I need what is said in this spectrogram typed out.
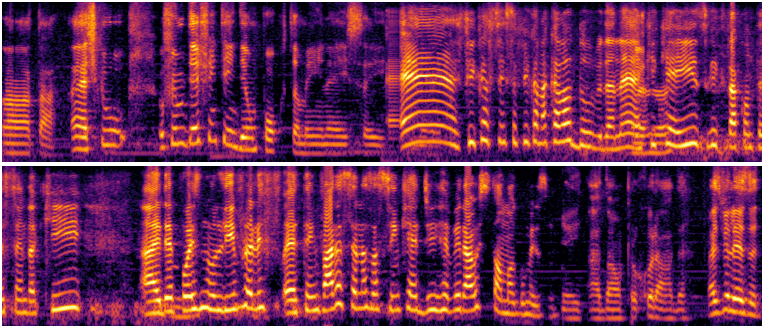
Ah, tá. É, acho que o, o filme deixa eu entender um pouco também, né, isso aí. É, fica assim, você fica naquela dúvida, né? O que, Aham. que é isso? O que, que tá acontecendo aqui? Aí depois no livro ele é, tem várias cenas assim que é de revirar o estômago mesmo. E aí, ah, dá uma procurada. Mas beleza,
